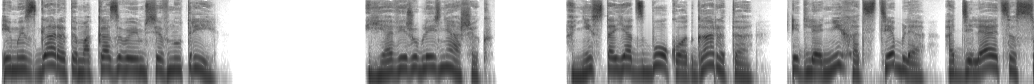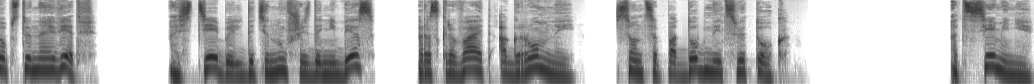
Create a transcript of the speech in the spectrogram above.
и мы с Гарретом оказываемся внутри — я вижу близняшек. Они стоят сбоку от Гаррета, и для них от стебля отделяется собственная ветвь. А стебель, дотянувшись до небес, раскрывает огромный, солнцеподобный цветок. От семени,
